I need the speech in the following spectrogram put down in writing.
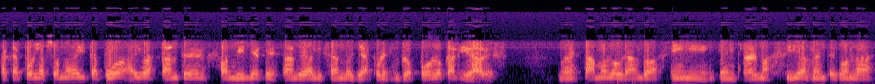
Acá por la zona de Itapúa hay bastantes familias que están realizando ya, por ejemplo, por localidades. No estamos logrando así entrar masivamente con la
